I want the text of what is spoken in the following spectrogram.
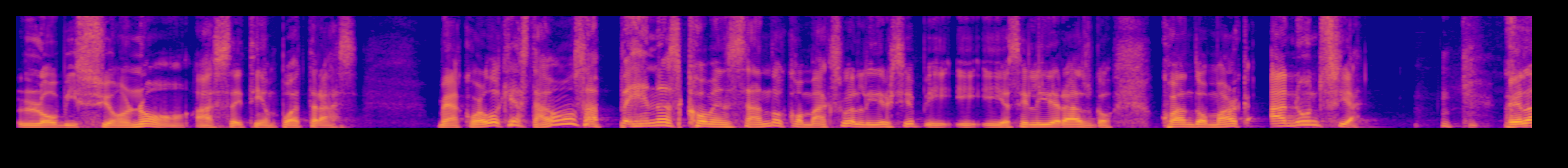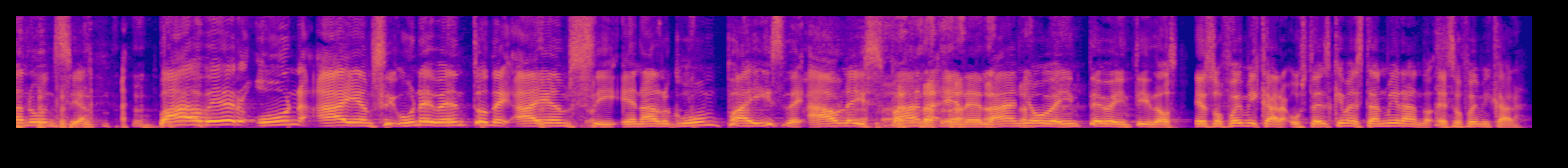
lo visionó hace tiempo atrás. Me acuerdo que estábamos apenas comenzando con Maxwell Leadership y, y ese liderazgo, cuando Mark anuncia Él anuncia, va a haber un IMC, un evento de IMC en algún país de habla hispana en el año 2022. Eso fue mi cara. Ustedes que me están mirando, eso fue mi cara.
